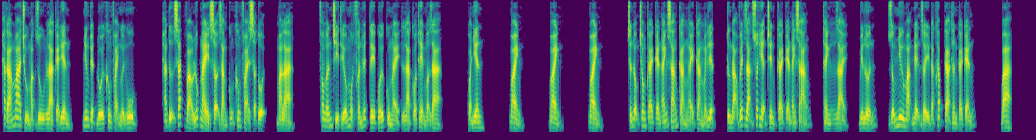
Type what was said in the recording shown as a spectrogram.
Hắc cá ma chủ mặc dù là kẻ điên, nhưng tuyệt đối không phải người ngu. Hắn tự sát vào lúc này sợ rằng cũng không phải sợ tội, mà là phong ấn chỉ thiếu một phần huyết tế cuối cùng này là có thể mở ra. Quả nhiên. Vành vành vành chấn động trong cái kén ánh sáng càng ngày càng mãnh liệt, từng đạo vết dạn xuất hiện trên cái kén ánh sáng, thành dài, biến lớn, giống như mạng nhện dày đặc khắp cả thân cái kén. Ba.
